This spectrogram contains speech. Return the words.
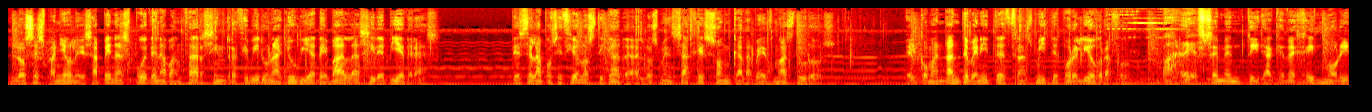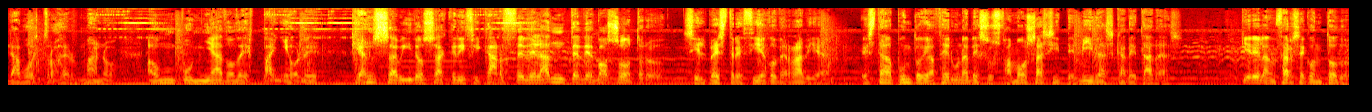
Los españoles apenas pueden avanzar sin recibir una lluvia de balas y de piedras. Desde la posición hostigada, los mensajes son cada vez más duros. El comandante Benítez transmite por heliógrafo. Parece mentira que dejéis morir a vuestros hermanos, a un puñado de españoles que han sabido sacrificarse delante de vosotros. Silvestre, ciego de rabia, está a punto de hacer una de sus famosas y temidas cadetadas. Quiere lanzarse con todo,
